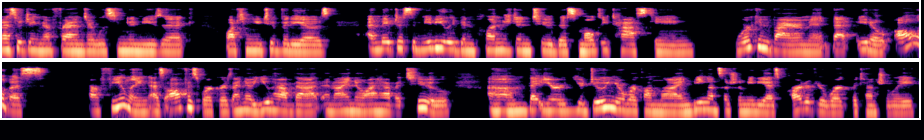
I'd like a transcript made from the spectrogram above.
messaging their friends or listening to music watching youtube videos and they've just immediately been plunged into this multitasking work environment that you know all of us are feeling as office workers. I know you have that and i know i have it too um, that you're you're doing your work online being on social media as part of your work potentially.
